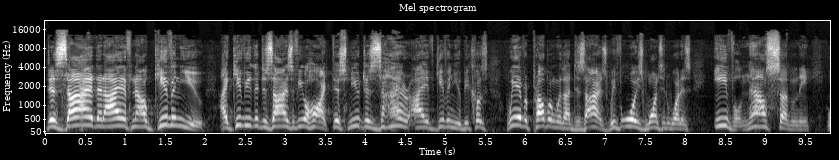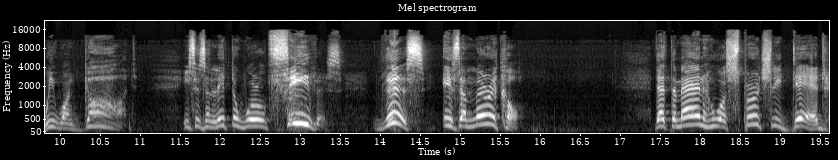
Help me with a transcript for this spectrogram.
desire that I have now given you, I give you the desires of your heart. This new desire I have given you because we have a problem with our desires. We've always wanted what is evil. Now suddenly we want God. He says, and let the world see this. This is a miracle. That the man who was spiritually dead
